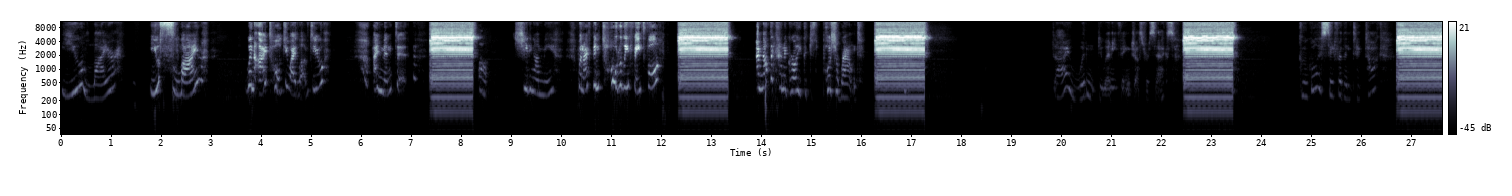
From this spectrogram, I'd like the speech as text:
You liar? You slime? When I told you I loved you, I meant it. Oh, cheating on me when I've been totally faithful? I'm not the kind of girl you could just push around. I wouldn't do anything just for sex. Google is safer than TikTok? I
